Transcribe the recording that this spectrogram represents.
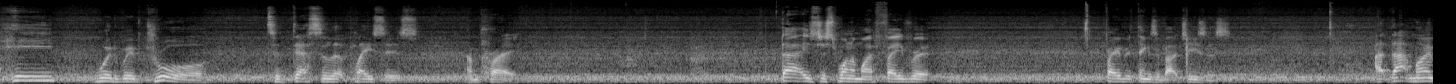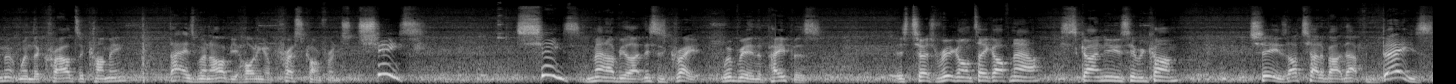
He would withdraw to desolate places and pray. That is just one of my favorite favorite things about Jesus. At that moment, when the crowds are coming, that is when I'll be holding a press conference. Jeez! Jeez! Man, I'll be like, this is great. We'll be in the papers. This church really gonna take off now. Sky News, here we come. Jeez, I'll chat about that for days.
